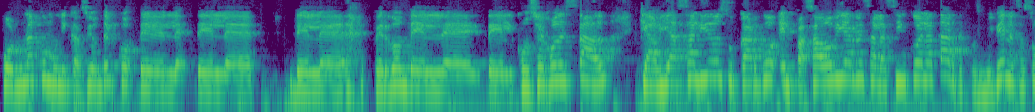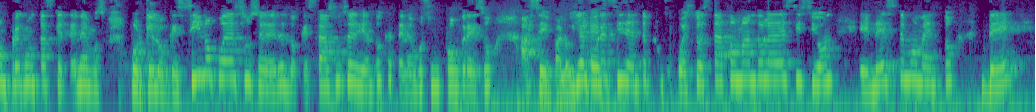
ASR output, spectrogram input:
por una comunicación del, del, del, perdón, del, del, Consejo de Estado que había salido de su cargo el pasado viernes a las 5 de la tarde. Pues muy bien, esas son preguntas que tenemos, porque lo que sí no puede suceder es lo que está sucediendo, que tenemos un Congreso acéfalo. Y el presidente, por supuesto, está tomando la decisión en este momento de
